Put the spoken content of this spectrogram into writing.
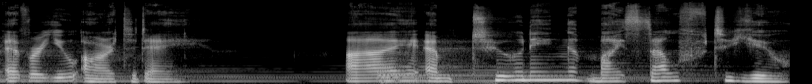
Wherever you are today, I am tuning myself to you.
